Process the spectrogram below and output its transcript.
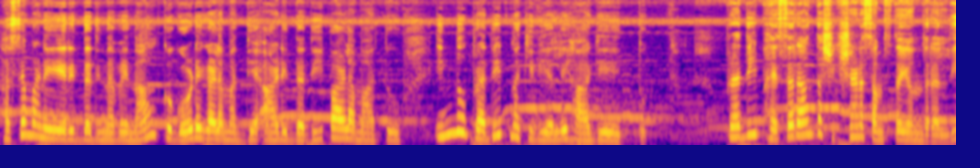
ಹಸೆಮಣೆ ಏರಿದ್ದ ದಿನವೇ ನಾಲ್ಕು ಗೋಡೆಗಳ ಮಧ್ಯೆ ಆಡಿದ್ದ ದೀಪಾಳ ಮಾತು ಇನ್ನೂ ಪ್ರದೀಪ್ನ ಕಿವಿಯಲ್ಲಿ ಹಾಗೆಯೇ ಇತ್ತು. ಪ್ರದೀಪ್ ಹೆಸರಾಂತ ಶಿಕ್ಷಣ ಸಂಸ್ಥೆಯೊಂದರಲ್ಲಿ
